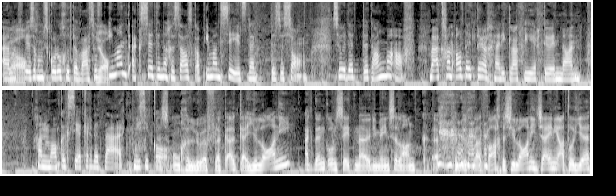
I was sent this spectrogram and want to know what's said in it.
um, Wow. ek is besig om skottelgoed te was of Ja. iemand ek sit in 'n geselskap, iemand sê iets dink dis 'n song. So dit dit hang maar af. Maar ek gaan altyd terug na die klavier toe en dan gaan maak ek seker dit werk musikaal. Dis ongelooflik. Okay, Julani, ek dink ons het nou die mense lank uh, genoeg laat wag. Dis Julani J in die ateljee.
